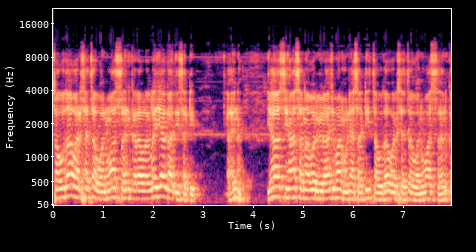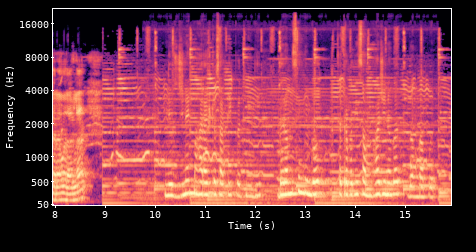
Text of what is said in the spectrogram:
चौदा वर्षाचा वनवास सहन करावा लागला या गादीसाठी. आहे ना? या सिंहासनावर विराजमान होण्यासाठी चौदा वर्षाचा वनवास सहन करावा लागला. न्यूज महाराष्ट्रासाठी प्रतिनिधी धरमसिंग लिंगो छत्रपती संभाजीनगर गंगापूर.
